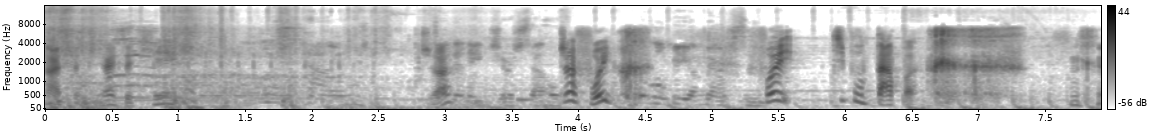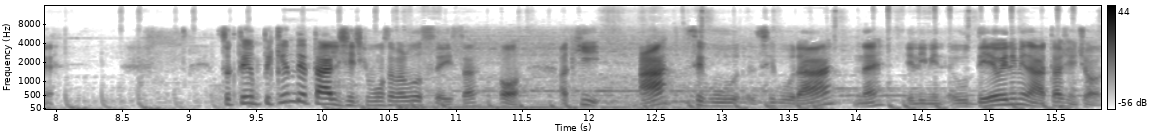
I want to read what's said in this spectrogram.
Ah, esse aqui. Ah, esse aqui. Já? Já foi? Foi tipo um tapa. Só que tem um pequeno detalhe, gente, que eu vou mostrar pra vocês, tá? Ó, aqui, A, segura, segurar, né? O D é eliminar, tá, gente? Ó,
